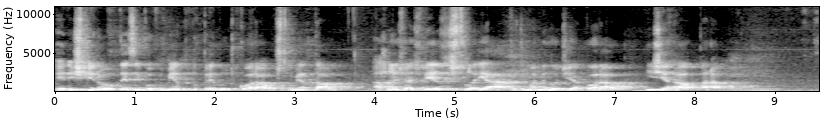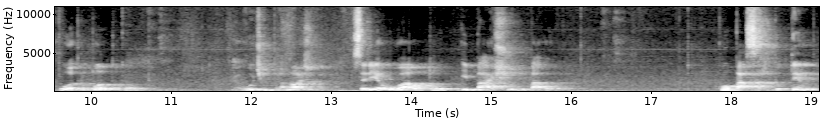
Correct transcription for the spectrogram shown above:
Ele inspirou o desenvolvimento do prelúdio coral instrumental, arranjo às vezes floreado de uma melodia coral, em geral para órgão. O outro ponto, que é o, o último para nós, seria o alto e baixo barroco. Com o passar do tempo,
